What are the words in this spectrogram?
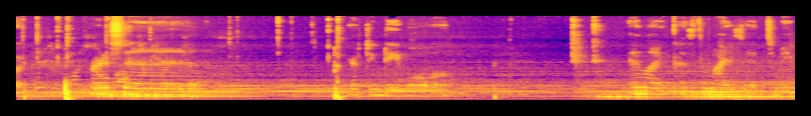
put like put furnace crafting table, and like customize it to make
